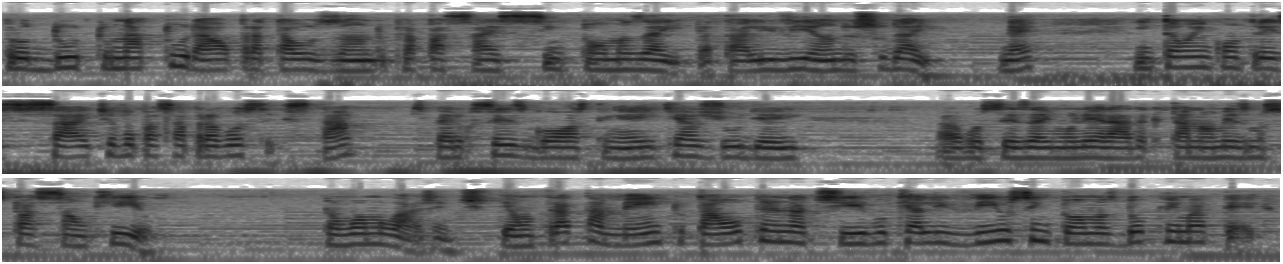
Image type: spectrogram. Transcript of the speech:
produto natural para estar tá usando para passar esses sintomas aí, para estar tá aliviando isso daí, né? Então eu encontrei esse site, eu vou passar para vocês, tá? Espero que vocês gostem aí, que ajude aí a vocês aí mulherada que está na mesma situação que eu. Então vamos lá, gente. Tem um tratamento tá alternativo que alivia os sintomas do climatério.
